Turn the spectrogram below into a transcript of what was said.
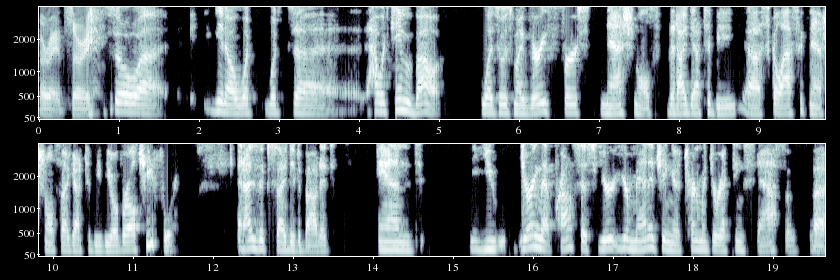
all right, sorry. So uh, you know what what uh, how it came about was it was my very first nationals that I got to be uh, Scholastic Nationals. I got to be the overall chief for, and I was excited about it. And you during that process, you're you're managing a tournament directing staff of uh,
